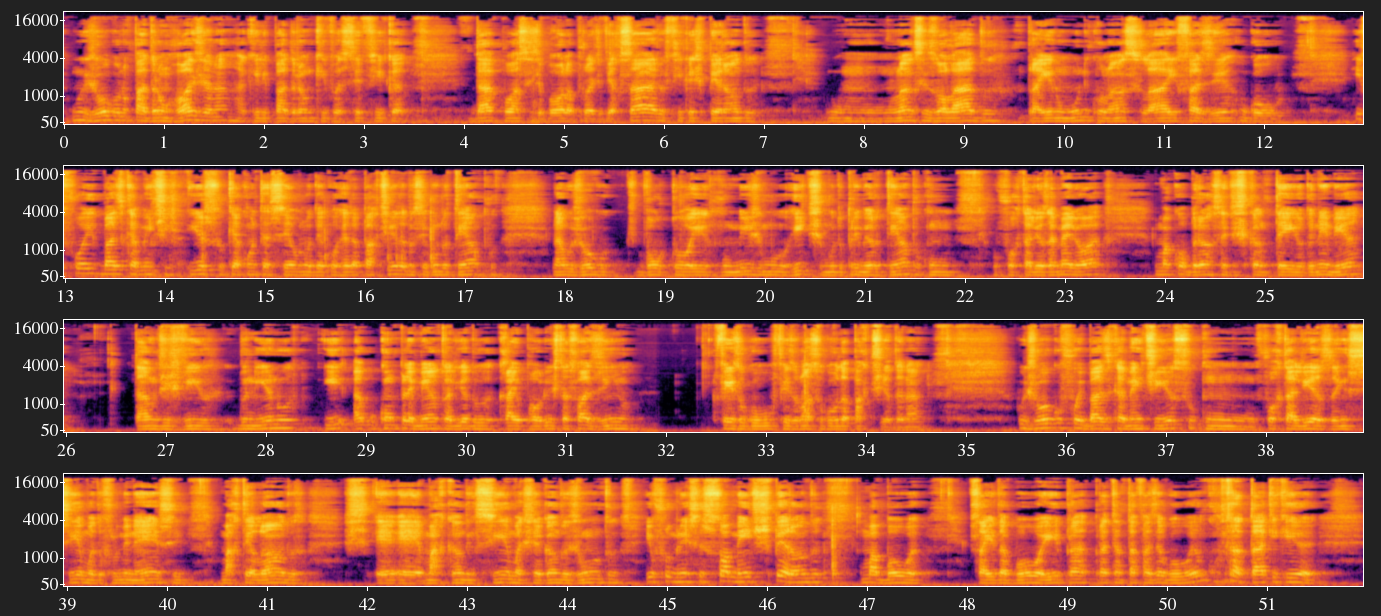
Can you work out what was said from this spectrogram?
Um jogo no padrão Roger, né? aquele padrão que você fica dá posse de bola para o adversário, fica esperando um lance isolado para ir num único lance lá e fazer o gol. E foi basicamente isso que aconteceu no decorrer da partida, no segundo tempo. Né, o jogo voltou aí no mesmo ritmo do primeiro tempo, com o Fortaleza melhor. Uma cobrança de escanteio do Nenê, tá, um desvio do Nino e o complemento ali do Caio Paulista sozinho fez o gol, fez o nosso gol da partida, né? O jogo foi basicamente isso, com Fortaleza em cima do Fluminense, martelando, é, é, marcando em cima, chegando junto, e o Fluminense somente esperando uma boa saída boa aí para tentar fazer o gol. É um contra-ataque que,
